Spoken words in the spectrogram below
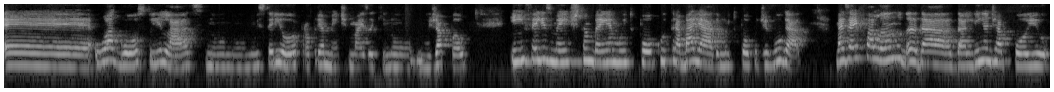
é, o agosto lilás no, no, no, exterior, propriamente mais aqui no, no, Japão. E, infelizmente, também é muito pouco trabalhado, é muito pouco divulgado. Mas aí, falando da, da, da linha de apoio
